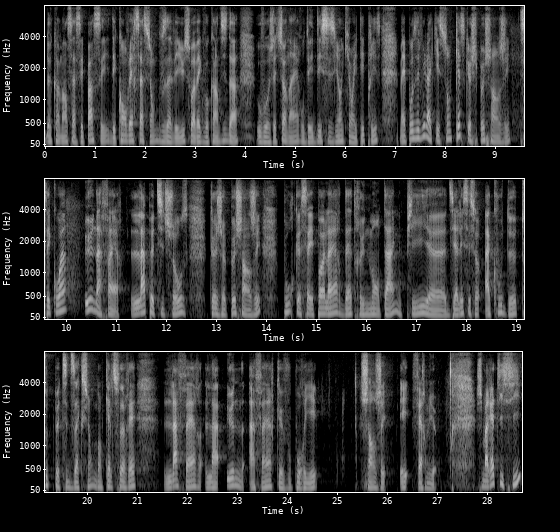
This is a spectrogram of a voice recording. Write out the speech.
de comment ça s'est passé, des conversations que vous avez eues, soit avec vos candidats ou vos gestionnaires ou des décisions qui ont été prises, mais posez-vous la question, qu'est-ce que je peux changer? C'est quoi une affaire, la petite chose que je peux changer pour que ça n'ait pas l'air d'être une montagne, puis euh, d'y aller, c'est ça, à coup de toutes petites actions. Donc, quelle serait l'affaire, la une affaire que vous pourriez changer et faire mieux? Je m'arrête ici.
